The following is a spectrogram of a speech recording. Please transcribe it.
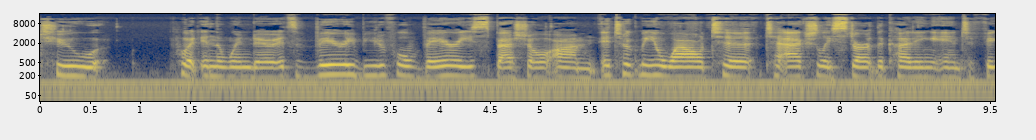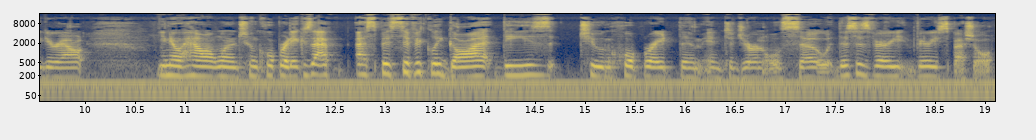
to put in the window. It's very beautiful, very special. Um, it took me a while to, to actually start the cutting and to figure out, you know, how I wanted to incorporate it. Because I, I specifically got these to incorporate them into journals. So this is very, very special.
